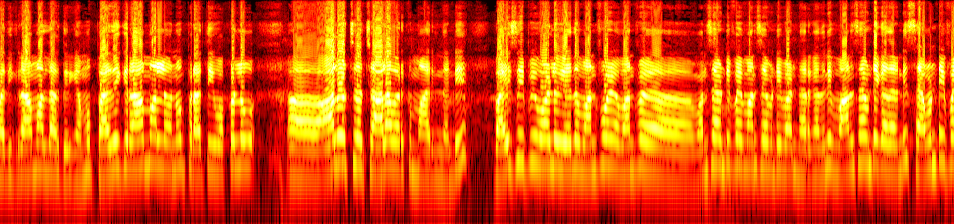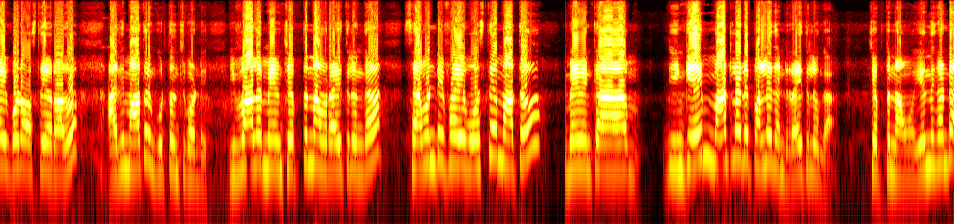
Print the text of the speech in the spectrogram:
పది గ్రామాల దాకా తిరిగాము. పది గ్రామాల్లోనూ ప్రతి ఒక్కళ్ళు ఆలోచన చాలా వరకు మారిందండి. వైసీపీ వాళ్ళు ఏదో one four one five one seventy five one seventy అంటారు కదండి. వన్ సెవెంటీ కదండి సెవెంటీ ఫైవ్ కూడా వస్తాయో రాదో అది మాత్రం గుర్తుంచుకోండి. ఇవాళ మేము చెప్తున్నాం రైతులుగా సెవెంటీ ఫైవ్ వస్తే మాత్రం మేము ఇంకా ఇంకేం మాట్లాడే పని లేదండి రైతులుగా. చెప్తున్నాము. ఎందుకంటే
